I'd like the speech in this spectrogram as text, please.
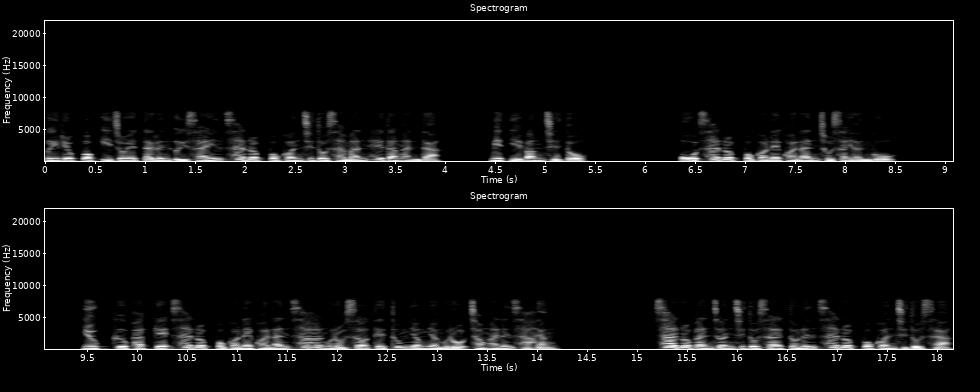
의료법 2조에 따른 의사인 산업보건지도사만 해당한다. 및 예방제도 5. 산업보건에 관한 조사 연구 6. 그 밖의 산업보건에 관한 사항으로서 대통령령으로 정하는 사항 산업안전지도사 또는 산업보건지도사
